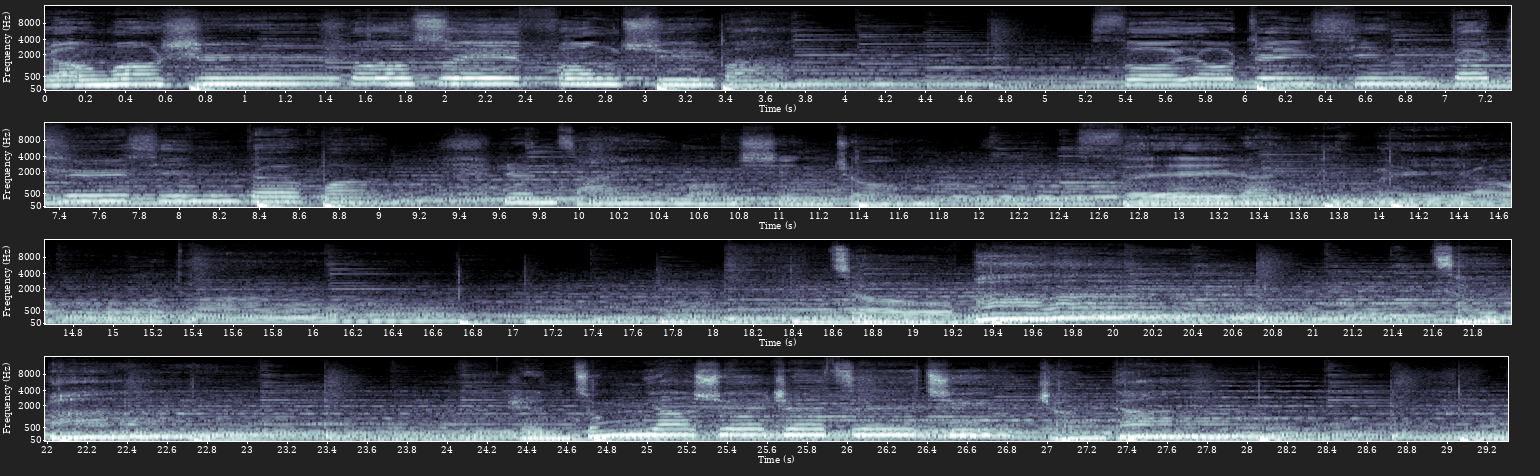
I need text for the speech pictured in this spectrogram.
让往事都随风去吧，所有真心的、痴心的话，仍在我心中。虽然已没有他，走吧，走吧，人总要学着自己长大。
